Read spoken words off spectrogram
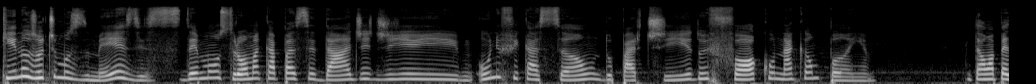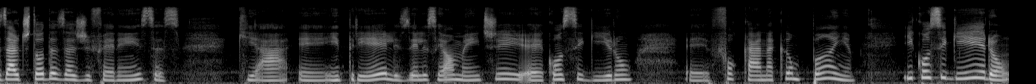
que nos últimos meses demonstrou uma capacidade de unificação do partido e foco na campanha. Então, apesar de todas as diferenças que há é, entre eles, eles realmente é, conseguiram é, focar na campanha e conseguiram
